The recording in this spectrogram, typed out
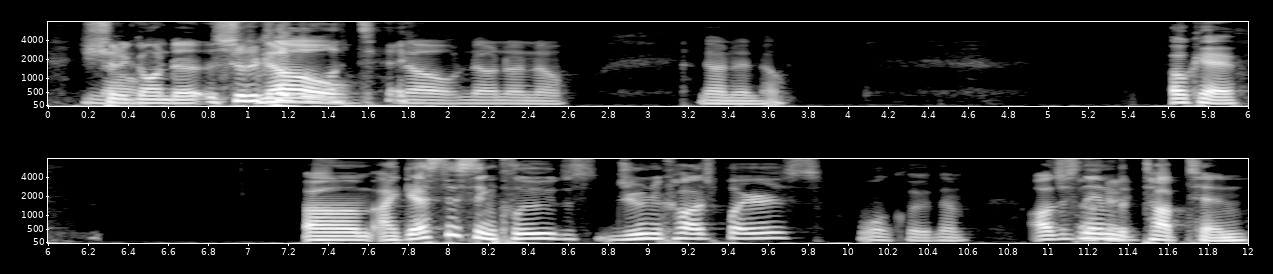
you should have No. gone to. Should have No, gone to. No, no, no, no, no, no, no. Okay. Um, I guess this includes junior college players. We'll include them. I'll just name Okay. the top ten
